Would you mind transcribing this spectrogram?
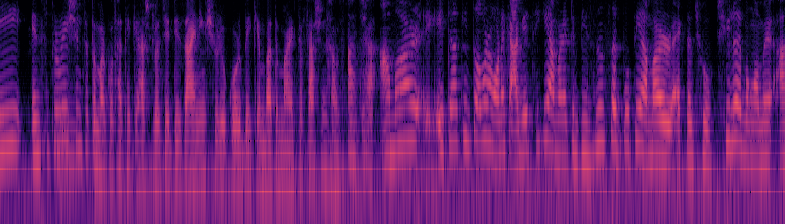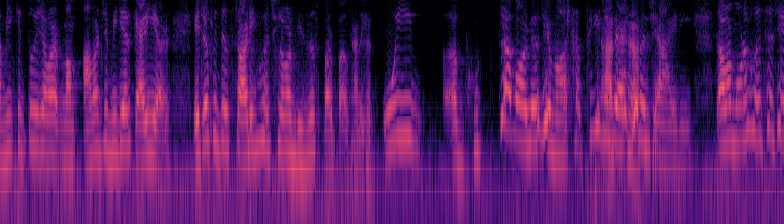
এই ইন্সপিরেশনটা তোমার কোথা থেকে আসলো যে ডিজাইনিং শুরু করবে কিংবা তোমার একটা ফ্যাশন হাউস আচ্ছা আমার এটা কিন্তু আমার অনেক আগে থেকে আমার একটা বিজনেসের প্রতি আমার একটা ঝোঁক ছিল এবং আমি- আমি কিন্তু আমার আমার যে মিডিয়ার ক্যারিয়ার এটাও কিন্তু স্টার্টিং হয়েছিল আমার বিজনেস পারপাস আচ্ছা। ওই ভূতটা বলে যে মাথার থেকে কিন্তু আচ্ছা। এখনও যায়নি। তো আমার মনে হয়েছে যে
